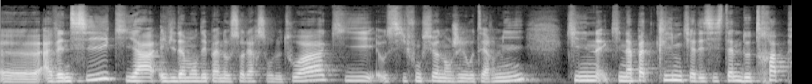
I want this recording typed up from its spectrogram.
euh, à Vency, qui a évidemment des panneaux solaires sur le toit, qui aussi fonctionne en géothermie, qui, qui n'a pas de clim, qui a des systèmes de trappe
